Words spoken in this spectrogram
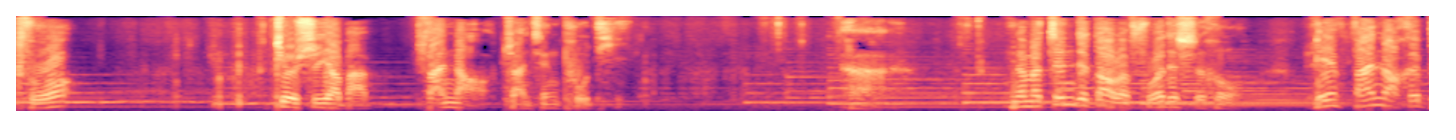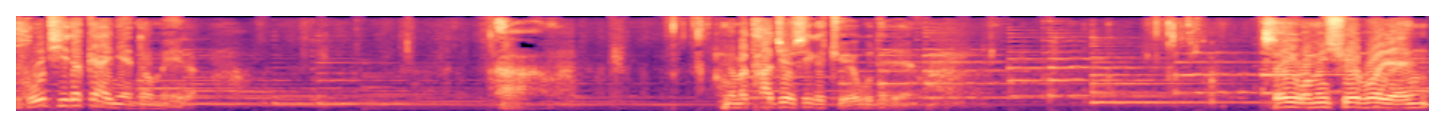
佛。就是要把烦恼转成菩提啊！那么真的到了佛的时候，连烦恼和菩提的概念都没了啊！那么他就是一个觉悟的人。所以我们学佛人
